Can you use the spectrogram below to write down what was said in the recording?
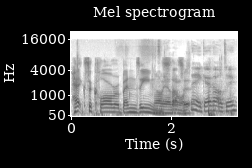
hexachlorobenzene. Oh, yeah, that That's one. it. There you go. That'll do.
